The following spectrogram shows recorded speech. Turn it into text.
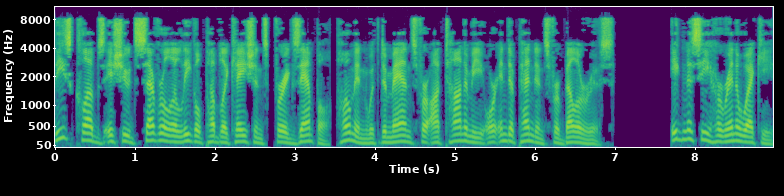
These clubs issued several illegal publications, for example, Homin with demands for autonomy or independence for Belarus. Ignacy Hryniewiecki,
